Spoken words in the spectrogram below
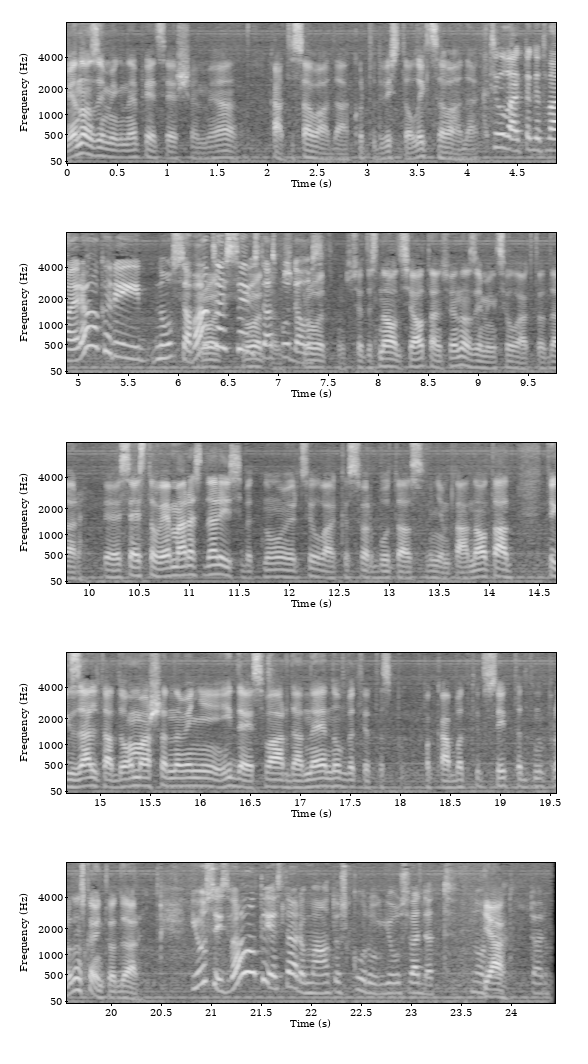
Viennozīmīgi nepieciešami. Jā kā tas savādāk, kur tad viss to likt savādāk. Cilvēki tagad vairāk arī nu, savācēs sevis tās pudeles. Protams, ja tas naudas jautājums viennozīmīgi cilvēki to dara. Es, es to vienmēr esmu darījis, bet nu, ir cilvēki, kas varbūt tās viņam tā nav tāda tik zaļa tā domāšana, viņi idejas vārdā nē, nu, bet ja tas pa kabatu sit, tad, nu, protams, ka viņi to dara. Jūs izvēlaties tarumātu, uz kuru jūs vedat no jā, taru?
